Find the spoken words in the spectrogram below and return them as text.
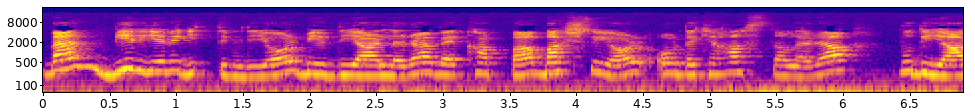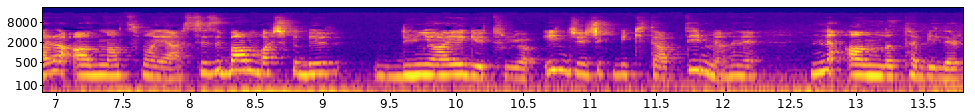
ben bir yere gittim diyor bir diyarlara ve Kappa başlıyor oradaki hastalara bu diyarı anlatmaya, sizi bambaşka bir dünyaya götürüyor. İncecik bir kitap değil mi? Hani ne anlatabilir?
